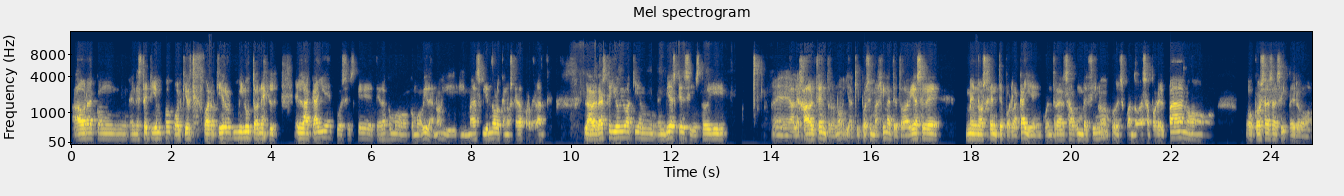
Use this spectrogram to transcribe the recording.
ahora con, en este tiempo cualquier, cualquier minuto en, el, en la calle pues es que te da como, como vida, ¿no? Y, y, más viendo lo que nos queda por delante. La verdad es que yo vivo aquí en, en Viesques y estoy eh, alejado del centro, ¿no? Y aquí pues imagínate, todavía se ve menos gente por la calle. Encuentras algún vecino pues cuando vas a por el pan o, cosas así, pero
